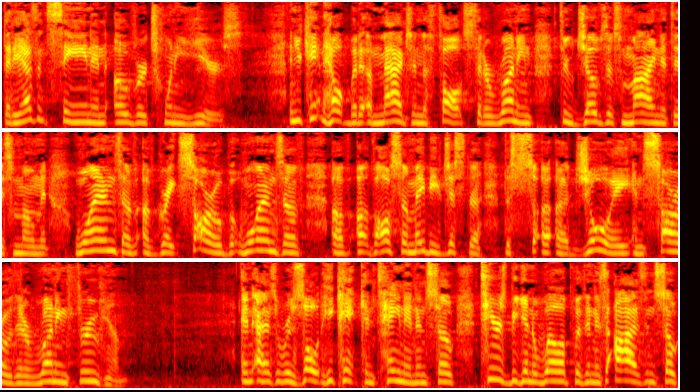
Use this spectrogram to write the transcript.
that he hasn't seen in over 20 years. And you can't help but imagine the thoughts that are running through Joseph's mind at this moment. Ones of, of great sorrow, but ones of, of, of also maybe just the, the uh, uh, joy and sorrow that are running through him. And as a result, he can't contain it. And so tears begin to well up within his eyes. And so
